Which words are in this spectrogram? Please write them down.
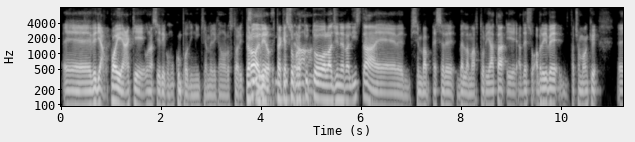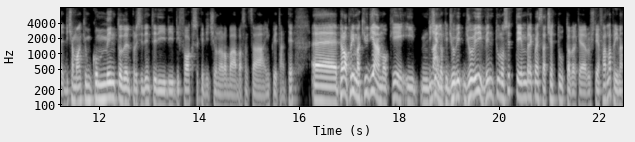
Eh, vediamo, poi è anche una serie comunque un po' di nicchia American Horror Story, però sì, è vero, sì, perché soprattutto però... la generalista è, sembra essere bella martoriata e adesso a breve facciamo anche, eh, diciamo anche un commento del presidente di, di, di, Fox che dice una roba abbastanza inquietante. Eh, però prima chiudiamo che, i, dicendo Vai. che giovedì, giovedì 21 settembre, questa c'è tutta perché è riusciti a farla prima,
